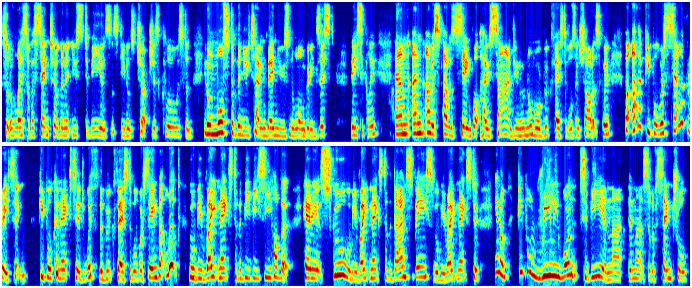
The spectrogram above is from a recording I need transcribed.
sort of less of a centre than it used to be and St Stephen's Church is closed and, you know, most of the new town venues no longer exist basically. Um, and I was I was saying what how sad, you know, no more book festivals in Charlotte Square. But other people were celebrating. People connected with the book festival were saying, but look, we'll be right next to the BBC hub at Heriot's School, we'll be right next to the dance space, we'll be right next to, you know, people really want to be in that in that sort of central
